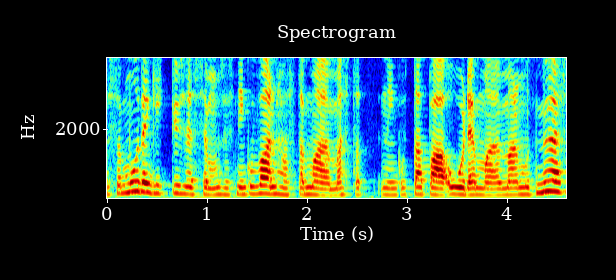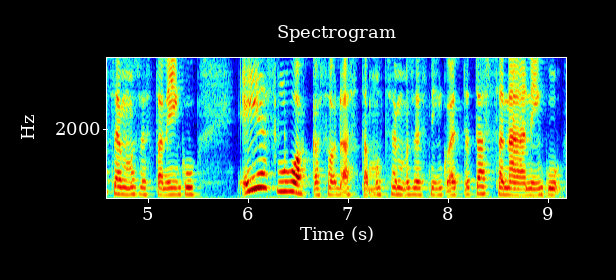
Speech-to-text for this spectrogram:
tuossa muutenkin kyse semmoisesta niin vanhasta maailmasta niin kuin tapaa uuden maailman, mutta myös semmoisesta, niin kuin, ei edes luokkasodasta, mutta semmoisesta, niin kuin, että tässä nämä niin kuin,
